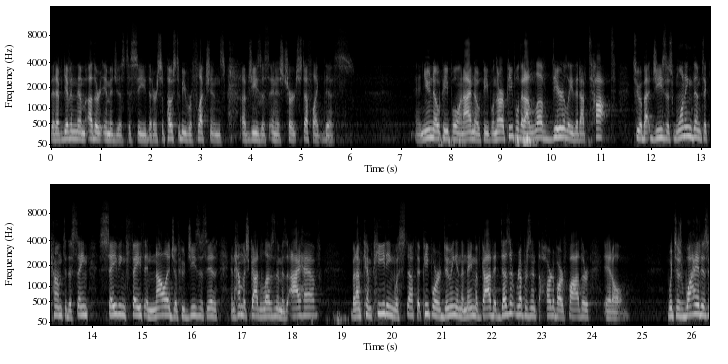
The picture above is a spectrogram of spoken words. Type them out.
that have given them other images to see that are supposed to be reflections of Jesus and his church, stuff like this. And you know people, and I know people, and there are people that I love dearly that I've talked to about Jesus, wanting them to come to the same saving faith and knowledge of who Jesus is and how much God loves them as I have. But I'm competing with stuff that people are doing in the name of God that doesn't represent the heart of our Father at all. Which is why it is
